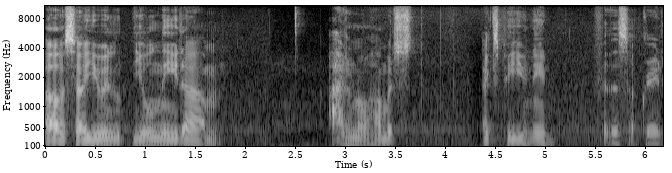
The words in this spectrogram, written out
Oh, so you you'll need um I don't know how much XP you need for this upgrade.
